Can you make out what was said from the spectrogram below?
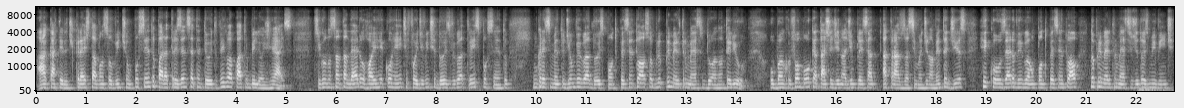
A carteira de crédito avançou 21% para 378,4 bilhões de reais. Segundo o Santander, o ROI recorrente foi de 22,3%, um crescimento de 1,2 ponto percentual sobre o primeiro trimestre do ano anterior. O banco informou que a taxa de inadimplência atrasos acima de 90 dias recuou 0,1 ponto percentual no primeiro trimestre de 2020,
